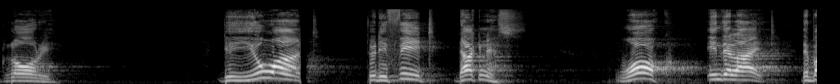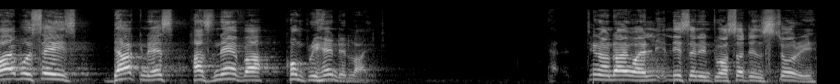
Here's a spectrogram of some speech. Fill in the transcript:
glory. Do you want to defeat darkness? Walk in the light. The Bible says darkness has never comprehended light. Tina and I were listening to a certain story.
